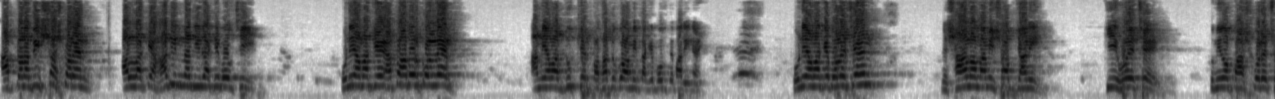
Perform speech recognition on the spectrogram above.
আপনারা বিশ্বাস করেন, আল্লাহকে হাদির নাজি রাখে বলছি, উনি আমাকে এত আদর করলেন, আমি আমার দুঃখের কথাটুকু আমি তাকে বলতে পারি নাই। উনি আমাকে বলেছেন যে শাহ আলম আমি সব জানি। কি হয়েছে? তুমিও পাশ করেছ।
